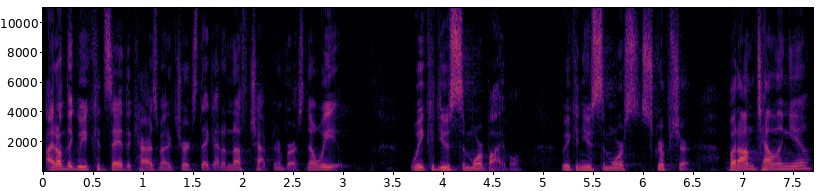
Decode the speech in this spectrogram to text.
I don't think we could say the charismatic church, they got enough chapter and verse. No, we we could use some more Bible. We can use some more scripture. But I'm telling you,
